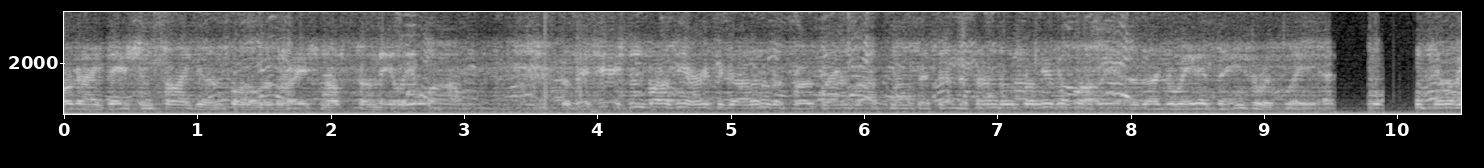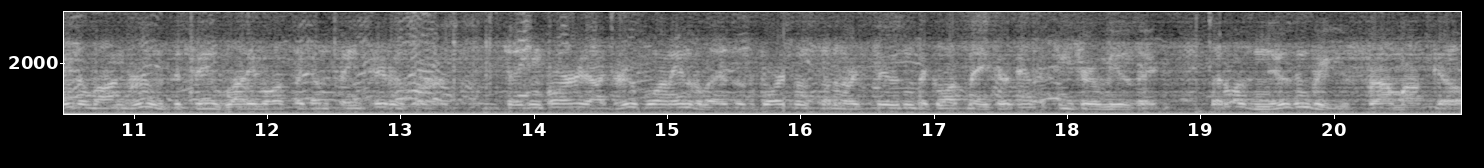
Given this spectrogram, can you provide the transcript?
Organization Tigers for the liberation of Somalia. Bomb. The petition Bosnia-Herzegovina that proclaimed last month its independence from Yugoslavia has aggravated dangerously. Kilometer long route between Vladivostok and St. Petersburg. Taking part are Group 1 invalids, a sportsman, seminar student, a clockmaker, and a teacher of music. That was News and Brief from Moscow.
